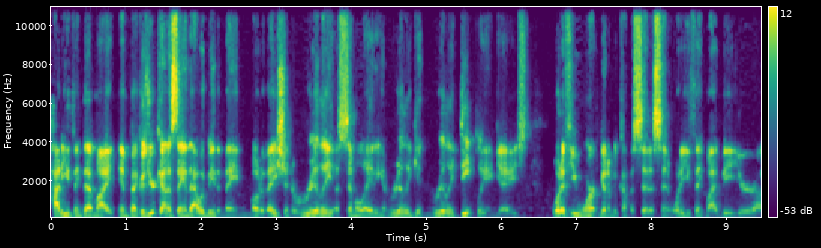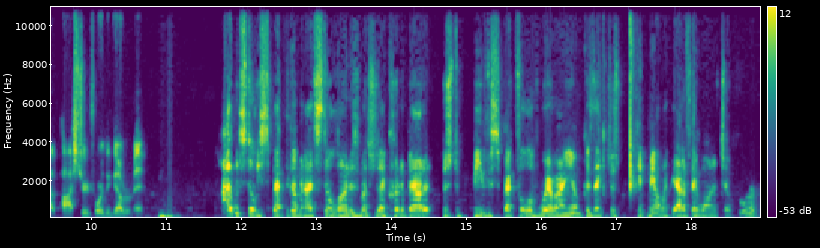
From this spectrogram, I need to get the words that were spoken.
How do you think that might impact? Because you're kind of saying that would be the main motivation to really assimilating and really getting really deeply engaged what if you weren't going to become a citizen? What do you think might be your uh, posture toward the government? I would still respect the government. I'd still learn as much as I could about it, just to be respectful of where I am, because they could just kick me out like that if they wanted to. Sure.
